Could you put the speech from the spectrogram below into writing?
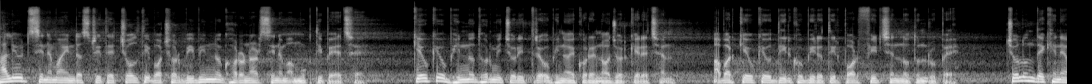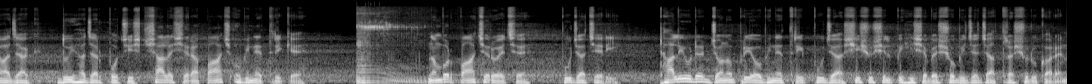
থালিউড সিনেমা ইন্ডাস্ট্রিতে চলতি বছর বিভিন্ন ঘরনার সিনেমা মুক্তি পেয়েছে। কেউ কেউ ভিন্নধর্মী চরিত্রে অভিনয় করে নজর কেড়েছেন। আবার কেউ কেউ দীর্ঘ বিরতির পর ফিরছেন নতুন রূপে। চলুন দেখে নেওয়া যাক দুই হাজার পঁচিশ সালে সেরা পাঁচ অভিনেত্রীকে। নম্বর পাঁচে রয়েছে পূজা চেরি। ঢালিউডের জনপ্রিয় অভিনেত্রী পূজা শিশুশিল্পী হিসেবে সবিজে যাত্রা শুরু করেন।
